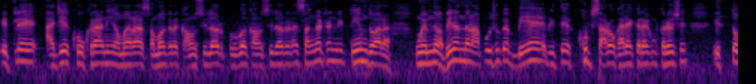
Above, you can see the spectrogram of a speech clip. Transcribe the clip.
એટલે આજે ખોખરાની અમારા સમગ્ર કાઉન્સિલર પૂર્વ કાઉન્સિલર અને સંગઠનની ટીમ દ્વારા હું એમને અભિનંદન આપું છું કે બે રીતે ખૂબ સારો કાર્યક્રમ કર્યો છે. એક તો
